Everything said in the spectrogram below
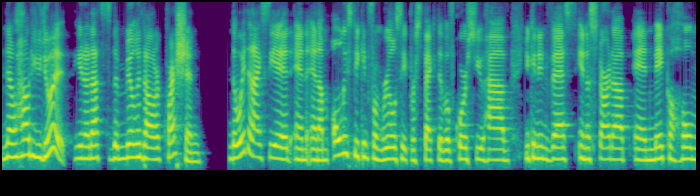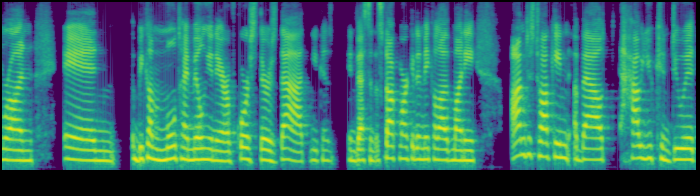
Now, how do you do it? You know, that's the million dollar question the way that I see it, and, and I'm only speaking from real estate perspective, of course, you have, you can invest in a startup and make a home run and become a multimillionaire. Of course, there's that. You can invest in the stock market and make a lot of money. I'm just talking about how you can do it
